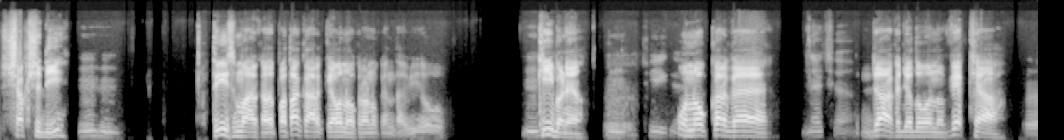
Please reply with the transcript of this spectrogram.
ਸ਼ਖਸ ਦੀ। ਹੂੰ, ਹੂੰ, 30 ਮਾਰਕਾਂ ਦਾ ਪਤਾ ਕਰਕੇ ਉਹ ਨੌਕਰਾਂ ਨੂੰ ਕਹਿੰਦਾ ਵੀ ਉਹ ਕੀ ਬਣਿਆ? ਹੂੰ, ਠੀਕ ਹੈ। ਉਹ ਨੌਕਰ ਗਏ। ਅੱਛਾ। ਜਾ ਕੇ ਜਦੋਂ ਉਹਨੇ ਵੇਖਿਆ ਹੂੰ।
